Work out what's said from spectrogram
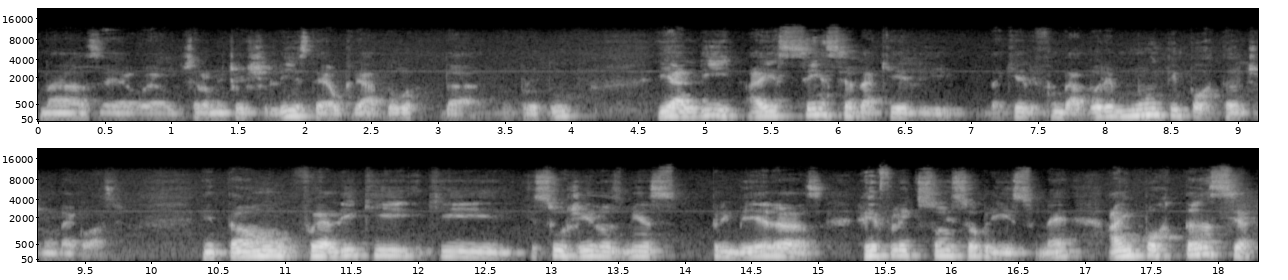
Nas, é, é, geralmente é o estilista, é o criador da, do produto. E ali, a essência daquele, daquele fundador é muito importante no negócio. Então, foi ali que, que, que, surgiram as minhas primeiras reflexões sobre isso, né? A importância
